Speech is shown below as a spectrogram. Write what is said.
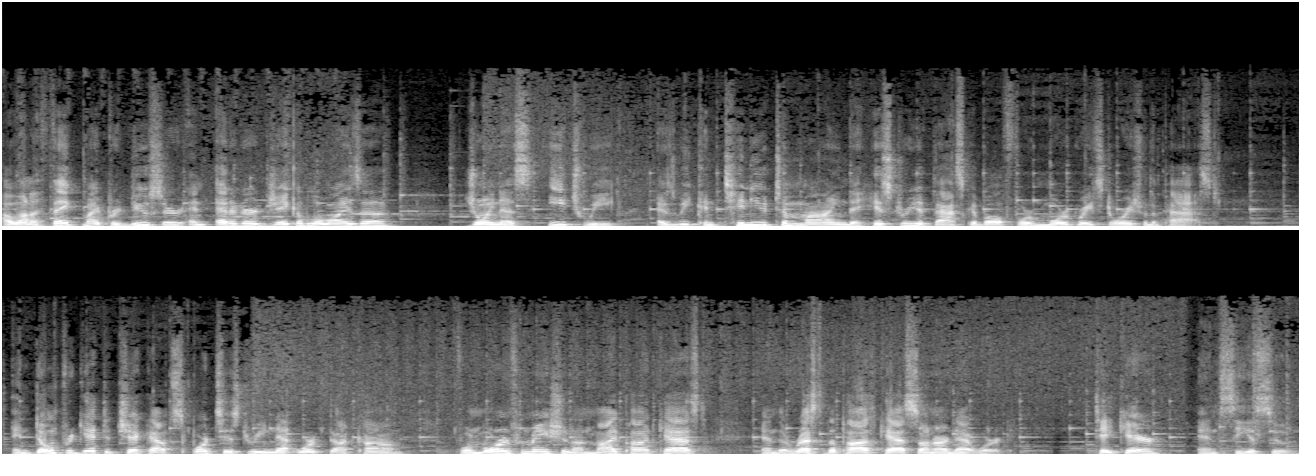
I want to thank my producer and editor, Jacob Loiza. Join us each week as we continue to mine the history of basketball for more great stories from the past. And don't forget to check out sportshistorynetwork.com for more information on my podcast and the rest of the podcasts on our network. Take care and see you soon.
